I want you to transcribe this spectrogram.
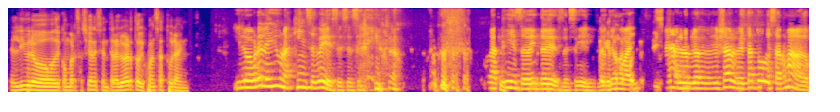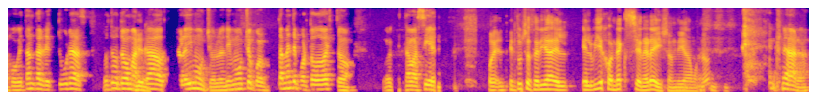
el libro de conversaciones entre Alberto y Juan Sasturain. Y lo habré leído unas 15 veces ese libro. unas 15, 20 veces, sí. Lo tengo ahí. Ya, está todo desarmado, porque tantas lecturas, lo tengo todo marcado. Lo leí mucho, lo leí mucho justamente por todo esto que estaba haciendo. Pues el, tuyo sería el, viejo Next Generation, digamos, ¿no? claro.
